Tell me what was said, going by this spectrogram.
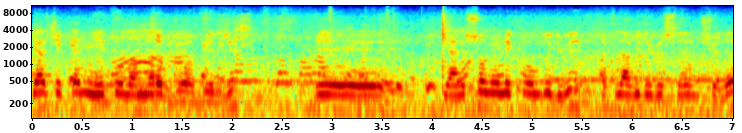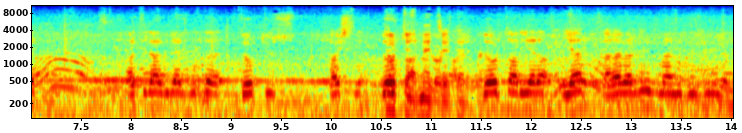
gerçekten niyeti olanlara bir cevap vereceğiz. E, yani son örnekte olduğu gibi Atilla abi de gösterelim şöyle. Atilla abiler burada 400 kaçtı? 400 metrekare. 4 ar yer, yer karar verdiniz mi? Ben de düzgün bilmiyorum.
